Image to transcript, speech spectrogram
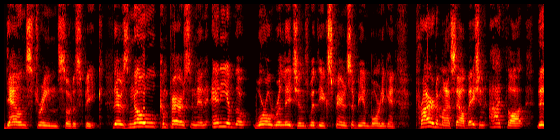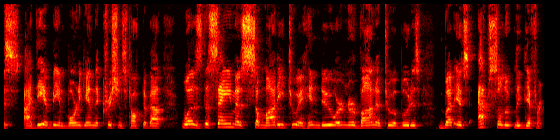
downstream, so to speak. There's no comparison in any of the world religions with the experience of being born again. Prior to my salvation, I thought this idea of being born again that Christians talked about was the same as samadhi to a Hindu or nirvana to a Buddhist, but it's absolutely different.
